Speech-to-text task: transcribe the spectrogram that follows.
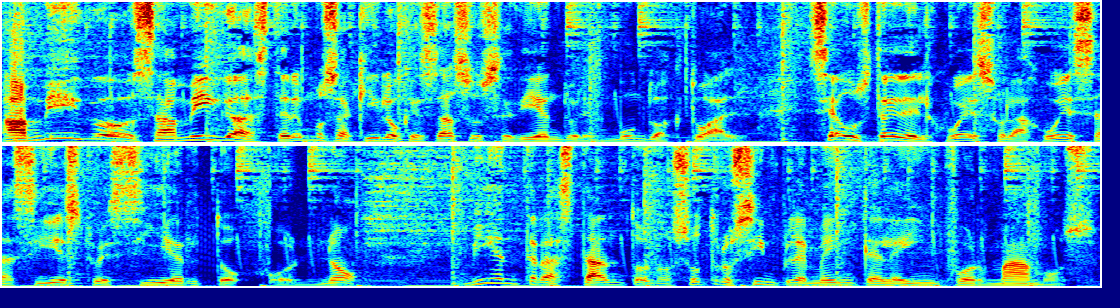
Amigos, amigas, tenemos aquí lo que está sucediendo en el mundo actual. Sea usted el juez o la jueza si esto es cierto o no. Mientras tanto, nosotros simplemente le informamos.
